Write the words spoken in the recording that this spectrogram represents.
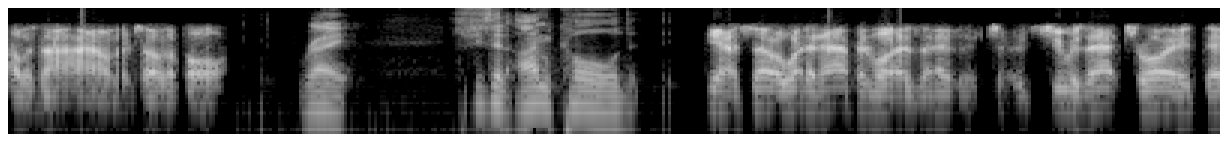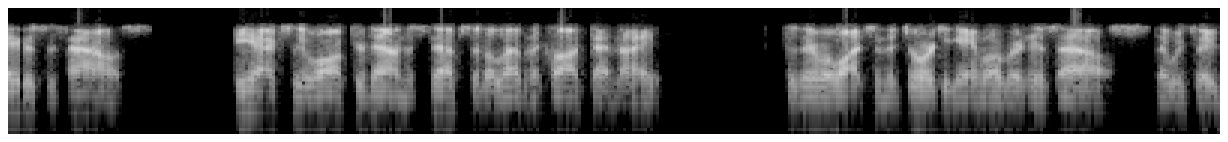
I was not high on their totem pole. Right. So she said, "I'm cold." Yeah. So what had happened was uh, she was at Troy Davis's house. He actually walked her down the steps at 11 o'clock that night because they were watching the Georgia game over at his house. They would say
